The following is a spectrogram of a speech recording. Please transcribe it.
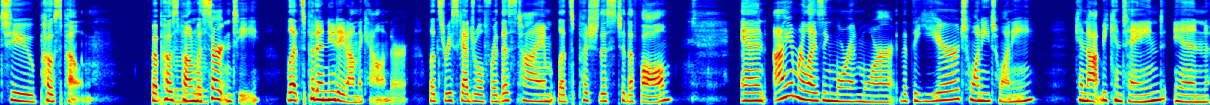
to postpone, but postpone mm-hmm. with certainty. Let's put a new date on the calendar. Let's reschedule for this time. Let's push this to the fall. And I am realizing more and more that the year 2020 cannot be contained in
